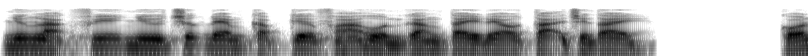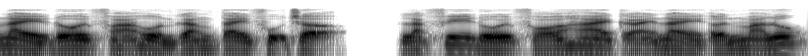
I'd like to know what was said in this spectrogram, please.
nhưng Lạc Phi như trước đem cặp kia phá hồn găng tay đeo tại trên tay. Có này đôi phá hồn găng tay phụ trợ, Lạc Phi đối phó hai cái này ấn ma lúc,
